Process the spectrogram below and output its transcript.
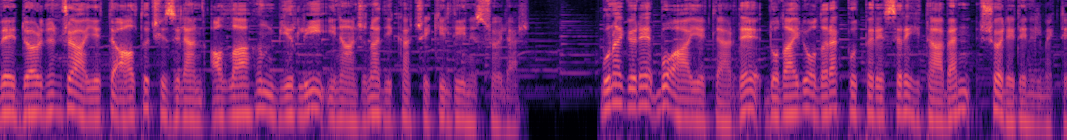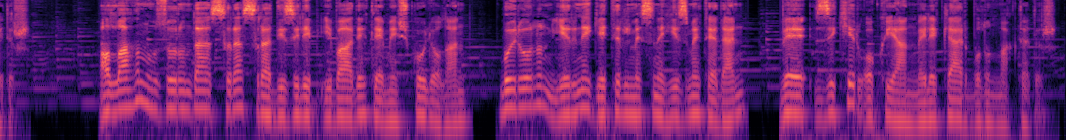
ve dördüncü ayette altı çizilen Allah'ın birliği inancına dikkat çekildiğini söyler. Buna göre bu ayetlerde dolaylı olarak putperestlere hitaben şöyle denilmektedir. Allah'ın huzurunda sıra sıra dizilip ibadetle meşgul olan, buyruğunun yerine getirilmesine hizmet eden ve zikir okuyan melekler bulunmaktadır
